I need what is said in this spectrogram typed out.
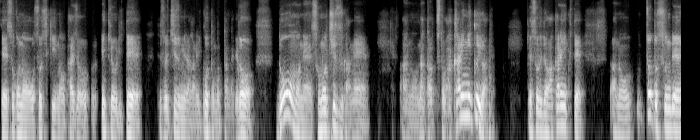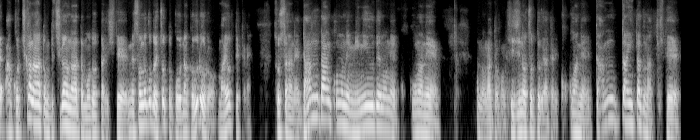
で、そこのお葬式の会場、駅降りて、で、それ地図見ながら行こうと思ったんだけど、どうもね、その地図がね、あの、なんかちょっと分かりにくいわけ。で、それで分かりにくくて、あの、ちょっと進んで、あ、こっちかなと思って違うなって戻ったりして、で、そんなことでちょっとこう、なんかうろうろ迷っててね。そしたらね、だんだんこのね、右腕のね、ここがね、あの、なんとこの肘のちょっと上あたり、ここはね、だんだん痛くなってきて、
